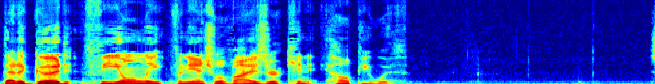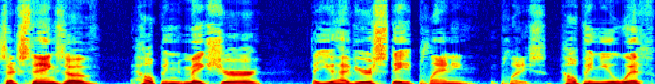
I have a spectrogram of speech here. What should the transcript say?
that a good fee only financial advisor can help you with. Such things of helping make sure that you have your estate planning in place, helping you with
